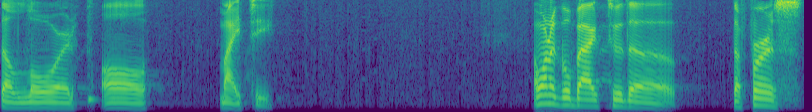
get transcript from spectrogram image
the Lord Almighty. I want to go back to the the first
